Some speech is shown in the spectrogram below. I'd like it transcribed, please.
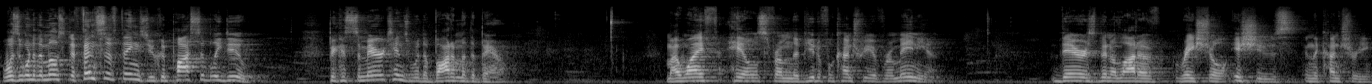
was one of the most offensive things you could possibly do because Samaritans were the bottom of the barrel. My wife hails from the beautiful country of Romania there's been a lot of racial issues in the country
